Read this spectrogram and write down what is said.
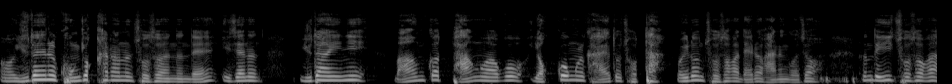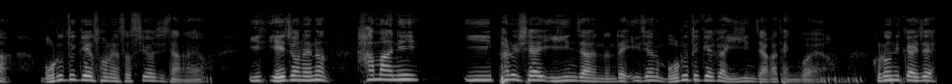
어, 유대인을 공격하라는 조서였는데 이제는 유다인이 마음껏 방어하고 역공을 가해도 좋다. 뭐 이런 조서가 내려가는 거죠. 그런데 이 조서가 모르드게 손에서 쓰여지잖아요. 이, 예전에는 하만이 이 페르시아의 2인자였는데 이제는 모르드게가 2인자가 된 거예요. 그러니까 이제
